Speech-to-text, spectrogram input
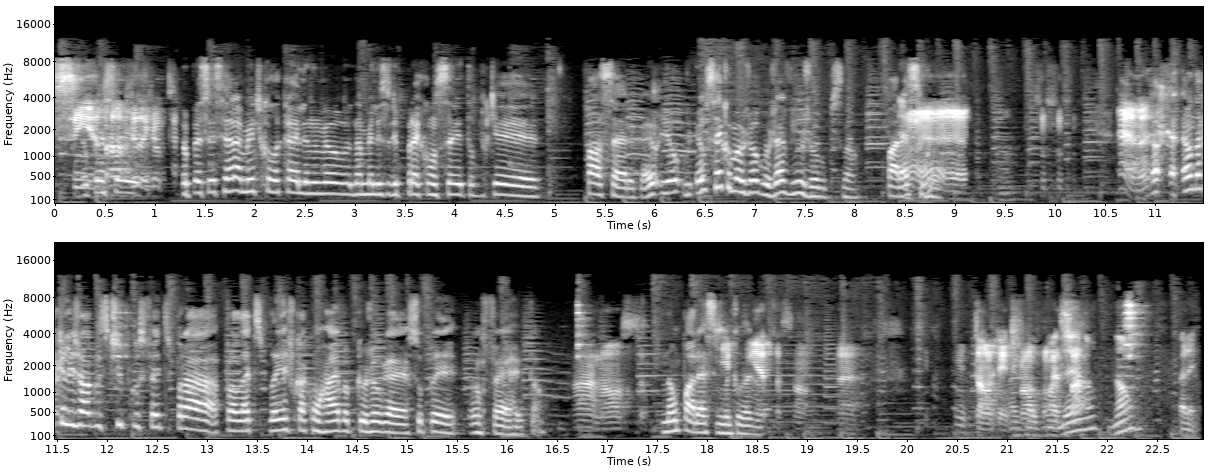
Sim, Eu eu, tava pensei- vendo aqui. Eu pensei seriamente em colocar ele no meu, na minha lista de preconceito, porque. Fala sério, cara. Eu, eu, eu sei como é o jogo, eu já vi o jogo, por sinal. Parece muito. É, é, né? É, é um daqueles jogos típicos feitos pra, pra Let's Play e ficar com raiva porque o jogo é super unfair e tal. Ah, nossa. Não parece Que muito legal. É. Então, gente, Mas vamos começar? podendo? Não? Peraí.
